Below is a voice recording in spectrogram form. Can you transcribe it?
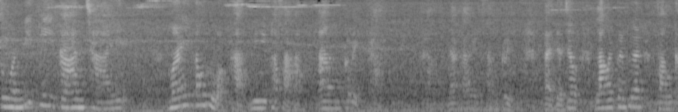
ส่วนวิธีการใช้ ไม่ต้องห่วงค่ะ มีภาษาอังกฤษค่ะค่ะนะคะเป็นภาษาอังกฤษ แต่เดี๋ยวจะเล่าให้เพื่อนๆ ฟังค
